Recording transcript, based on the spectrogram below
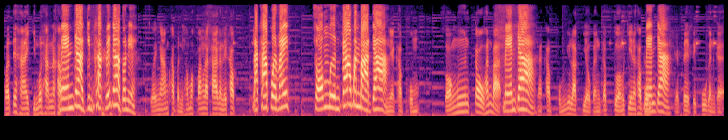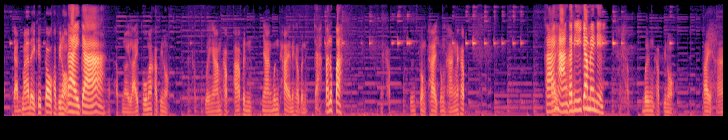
ว่าแต่หายกินบ่ทันนะครับแมนจ้ากินคักได้จ้าตัวนี้ สวยงามครับวันนี้เขามาฟังราคากันเลยครับ ราคาเปิดไว้29,000บาทจ้าเนี่ยครับผม29,000บาท แมนจ้านะครับผมอยู่หลักเดียวกันกับตัวเมื่อกี้นะครับผมแมนจ้าอยากได้ไปคู่กันก็จัดมาได้คือเก้าครับพี่น้องได้จ้านะครับหน่อยหลายโทรมาครับพี่น้องนะครับ สวยงามครับพาเป็นยางเบื้องท้ายนะครับอันนี้จ้าไปลูกปะนะครับเบื้องช่วงท้ายช่วงหางนะครับขายหางก็ดีจ้าแม่นี่นะครับ เบิ้งครับพี่น้องท้ายหาง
